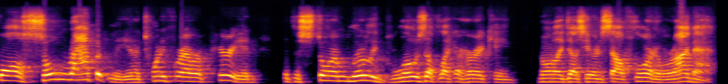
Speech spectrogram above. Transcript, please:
falls so rapidly in a 24 hour period that the storm literally blows up like a hurricane normally does here in South Florida, where I'm at.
